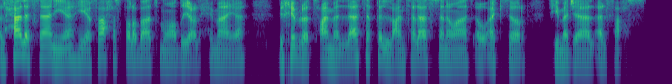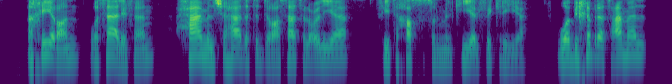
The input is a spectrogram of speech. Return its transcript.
الحالة الثانية هي فاحص طلبات مواضيع الحماية بخبرة عمل لا تقل عن ثلاث سنوات أو أكثر في مجال الفحص. أخيرا وثالثا حامل شهادة الدراسات العليا في تخصص الملكية الفكرية وبخبرة عمل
